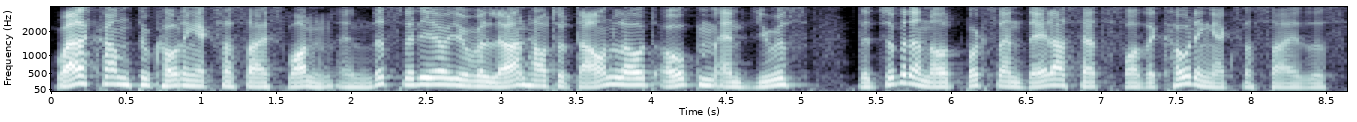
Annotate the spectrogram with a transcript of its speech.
Welcome to Coding Exercise 1. In this video you will learn how to download, open and use the Jupyter notebooks and datasets for the coding exercises.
